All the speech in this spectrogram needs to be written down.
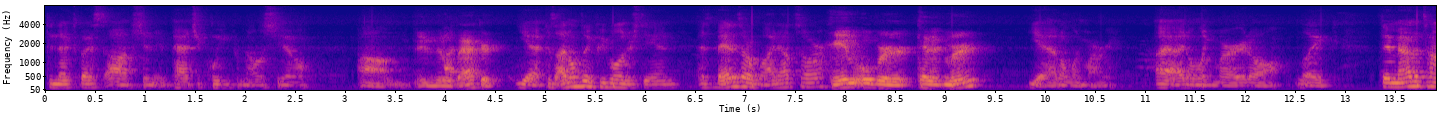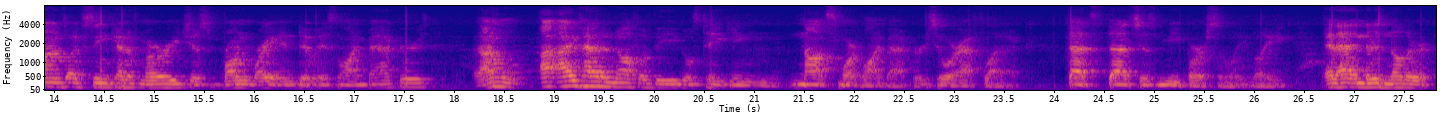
the next best option in Patrick Queen from LSU. Um, and middle I- backer. yeah, because I don't think people understand. As bad as our wideouts are, Him over Kenneth Murray. yeah, I don't like Murray. I, I don't like Murray at all. Like, the amount of times I've seen Kenneth Murray just run right into his linebackers, I don't. I, I've had enough of the Eagles taking not smart linebackers who are athletic. That's that's just me personally. Like, and and there's another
